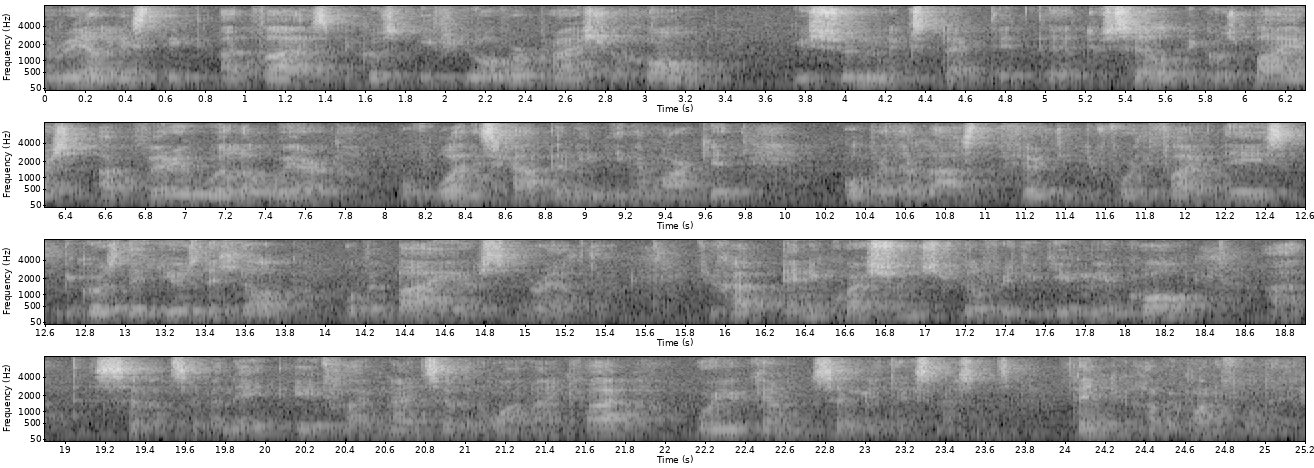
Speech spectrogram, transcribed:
realistic advice because if you overprice your home you shouldn't expect it uh, to sell because buyers are very well aware of what is happening in the market over the last 30 to 45 days because they use the help of a buyer's realtor. If you have any questions, feel free to give me a call at 778-859-7195 or you can send me a text message. Thank you. Have a wonderful day.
